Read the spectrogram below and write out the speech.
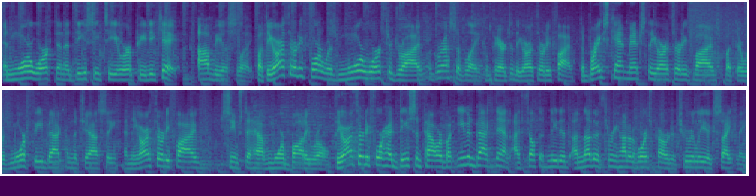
and more work than a DCT or a PDK, obviously. But the R34 was more work to drive aggressively compared to the R35. The brakes can't match the R35s, but there was more feedback from the chassis, and the R35 seems to have more body roll. The R34 had decent power, but even back then, I felt it needed another 300 horsepower to truly excite me.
